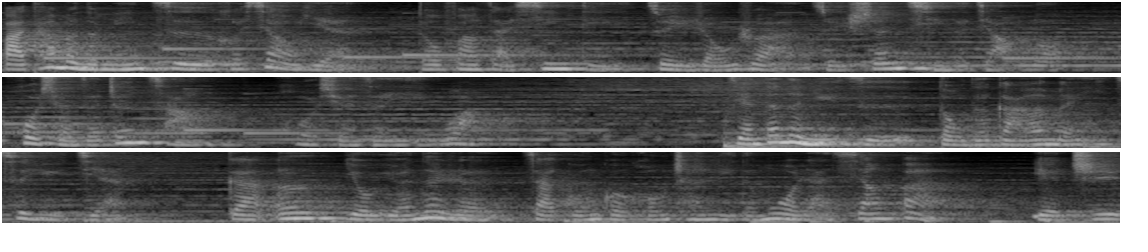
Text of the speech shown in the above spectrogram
把他们的名字和笑颜都放在心底最柔软、最深情的角落，或选择珍藏，或选择遗忘。简单的女子懂得感恩每一次遇见。感恩有缘的人在滚滚红尘里的默然相伴，也知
